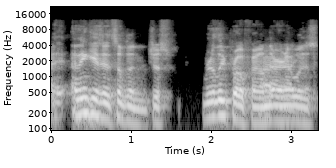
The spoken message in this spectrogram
I, I think he said something just really profound there, and it was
